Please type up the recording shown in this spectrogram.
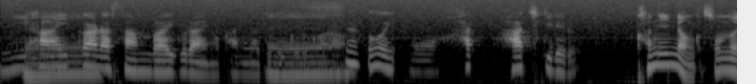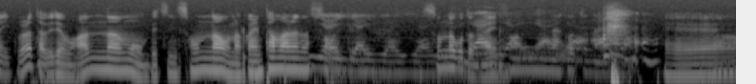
うん、2杯から3倍ぐらいのカニが出てくるから、すごい。もうははち切れる。カニなんかそんないくら食べてもあんなもん別にそんなお腹にたまらなそうやけど。いやいやいやいやそんなことないいやいやそんなことないへわうん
